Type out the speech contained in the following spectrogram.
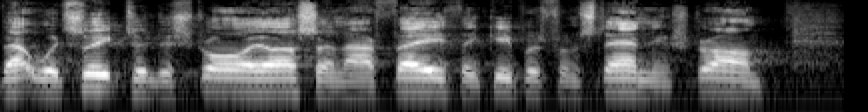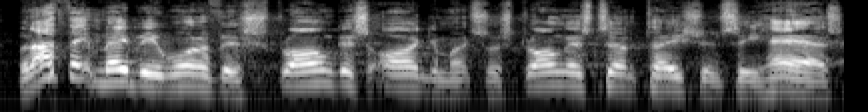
that would seek to destroy us and our faith and keep us from standing strong. But I think maybe one of his strongest arguments, the strongest temptations he has,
